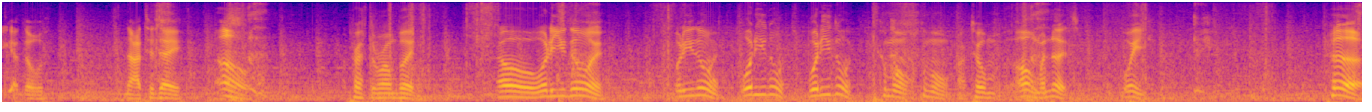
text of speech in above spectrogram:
You got those. Not today. Oh. I pressed the wrong button. Oh, what are you doing? What are you doing? What are you doing? What are you doing? Come on, come on. I told him. Oh, my nuts. Wait. Huh.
